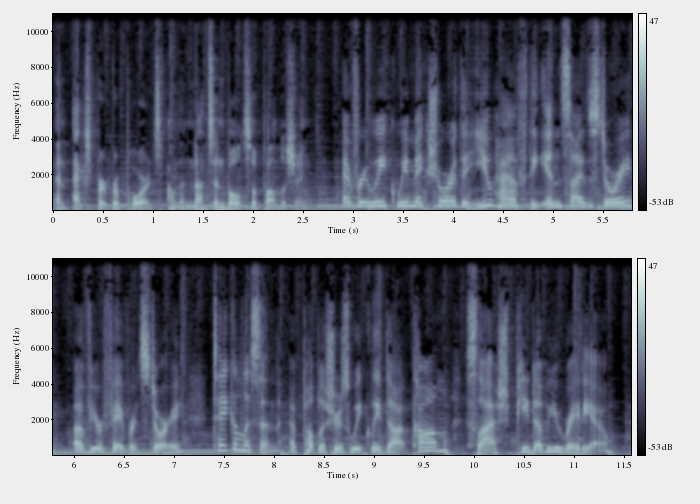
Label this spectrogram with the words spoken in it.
and expert reports on the nuts and bolts of publishing. Every week, we make sure that you have the inside story of your favorite story. Take a listen at publishersweekly.com slash pwradio.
